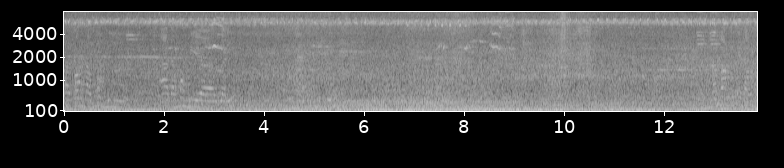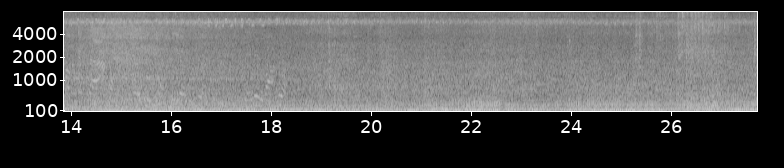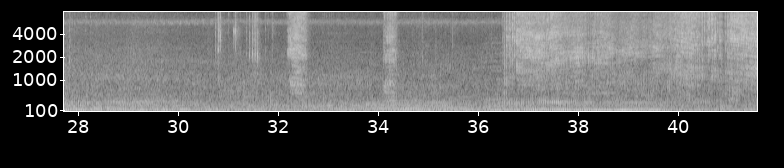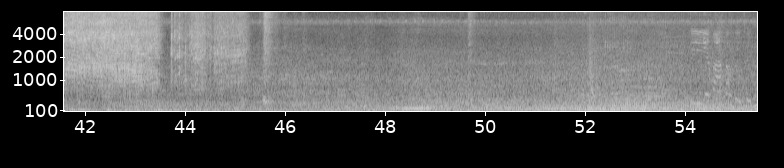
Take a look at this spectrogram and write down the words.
bà con đóng bằng bì à đóng bằng bì ờ, giấy bà con có thể đóng bằng cành lá hoặc bì chính hoặc bì ờ, cũng được thế đều bán được khi bán bằng vỉ trứng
